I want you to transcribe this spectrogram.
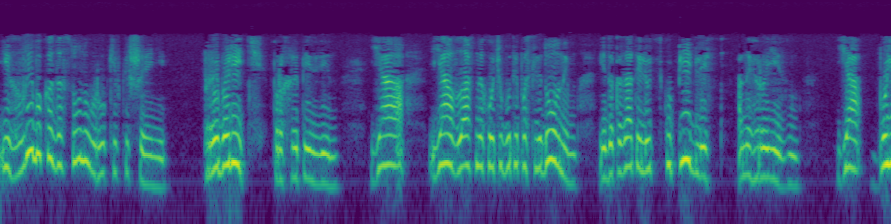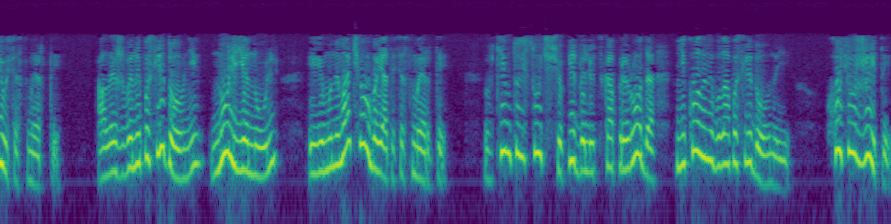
і глибоко засунув руки в кишені. Приберіть, прохрипів він. Я. Я, власне, хочу бути послідовним і доказати людську підлість, а не героїзм. Я боюся смерти. Але ж ви не послідовні, нуль є нуль, і йому нема чого боятися смерти. Втім, той суть, що підла людська природа ніколи не була послідовної. Хочу жити,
